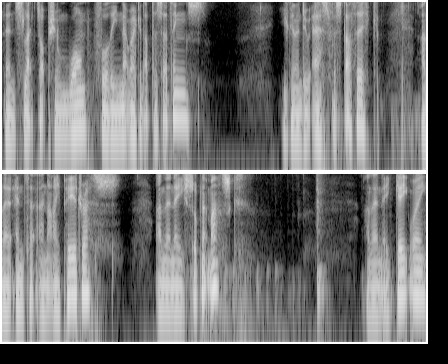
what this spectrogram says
then select option 1 for the network adapter settings. You can then do S for static, and then enter an IP address, and then a subnet mask, and then a gateway.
